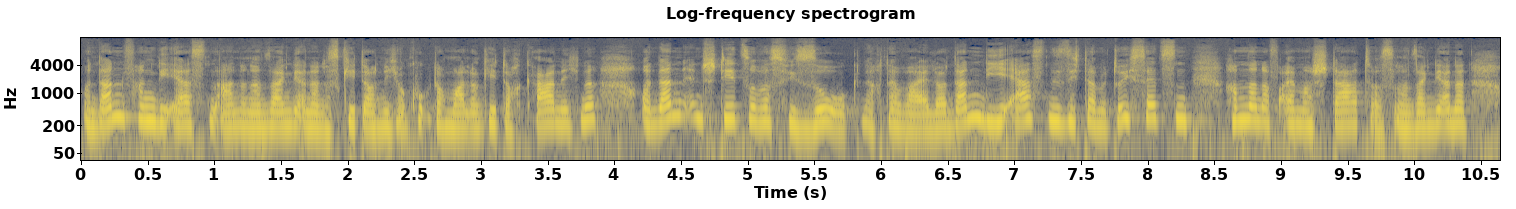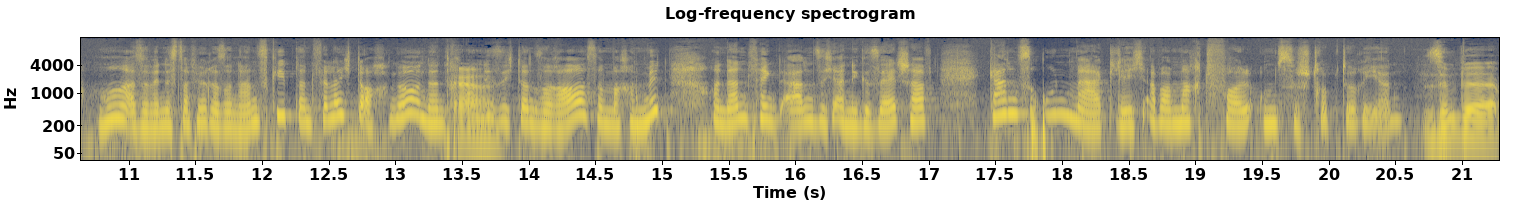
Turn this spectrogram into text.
Und dann fangen die Ersten an und dann sagen die anderen, das geht doch nicht und guck doch mal und geht doch gar nicht. Ne? Und dann entsteht sowas wie Sog nach der Weile. Und dann die Ersten, die sich damit durchsetzen, haben dann auf einmal Status. Und dann sagen die anderen, oh, also wenn es dafür Resonanz gibt, dann vielleicht doch. Ne? Und dann trauen ja. die sich dann so raus und machen mit mit. Und dann fängt an, sich eine Gesellschaft ganz unmerklich, aber machtvoll umzustrukturieren. Sind wir,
